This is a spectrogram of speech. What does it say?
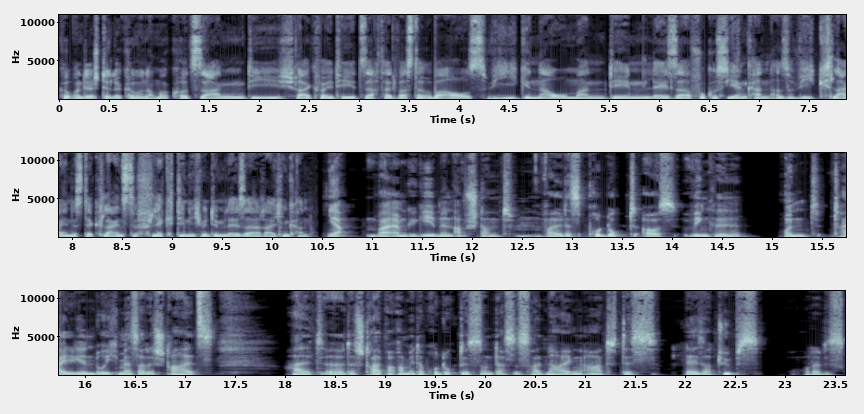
Komm, an der Stelle können wir noch mal kurz sagen, die Strahlqualität sagt halt was darüber aus, wie genau man den Laser fokussieren kann. Also wie klein ist der kleinste Fleck, den ich mit dem Laser erreichen kann. Ja, bei einem gegebenen Abstand, weil das Produkt aus Winkel und Teiliendurchmesser des Strahls halt äh, das Strahlparameterprodukt ist und das ist halt eine Eigenart des Lasertyps oder des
